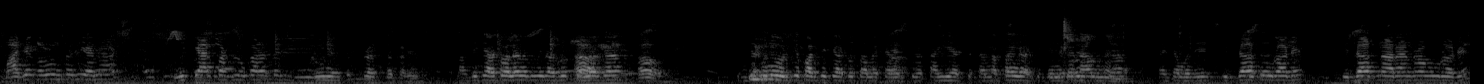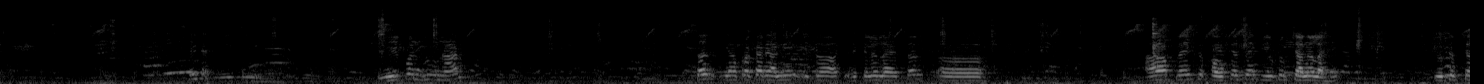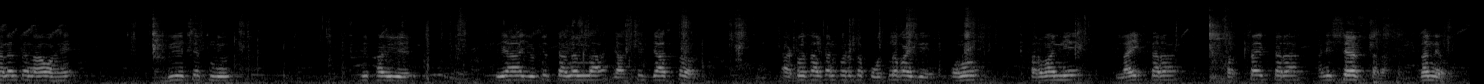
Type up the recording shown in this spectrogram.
माझ्याकडून तरी आहे ना मी चार पाच लोकांना तरी घेऊन येण्याचा प्रयत्न करेन. बाकीच्या ऑटोवाल्यांना तुम्ही जागृत करणार का? हो. तुमचे कोणी ओळखी पाडकीचे ऑटो चालक आहेत किंवा काही आहेत त्यांना सांगा की जेणेकरून त्याच्यामध्ये सिद्धार्थ उराडे. सिद्धार्थ नारायणराव उराडे ठीक आहे मी पण जुळणार तर या प्रकारे आम्ही इथं हे केलेलं आहे. तर हा आपलं एक संस्थेचं एक यूट्यूब चॅनल आहे. यूट्यूब चॅनलचं नाव आहे B H F news three five eight या यूट्यूब चॅनलला जास्तीत जास्त ऑटो चालकांपर्यंत पोहोचलं पाहिजे म्हणून सर्वांनी लाईक करा सबस्क्राईब करा आणि शेअर करा. धन्यवाद.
